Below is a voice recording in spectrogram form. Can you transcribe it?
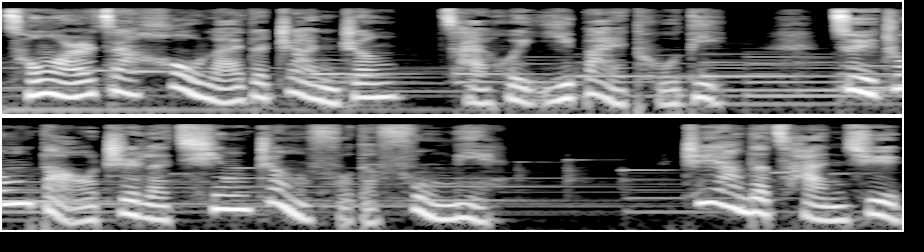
从而在后来的战争才会一败涂地，最终导致了清政府的覆灭。这样的惨剧，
